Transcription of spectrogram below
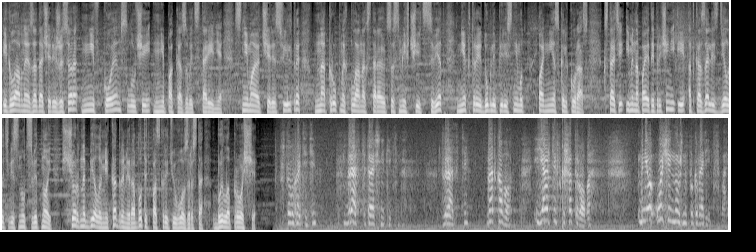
И главная задача режиссера – ни в коем случае не показывать старение. Снимают через фильтры, на крупных планах стараются смягчить свет – некоторые дубли переснимут по нескольку раз. Кстати, именно по этой причине и отказались делать весну цветной. С черно-белыми кадрами работать по скрытию возраста было проще. Что вы хотите? Здравствуйте, товарищ Никитин. Здравствуйте. Вы от кого? Я артистка Шатрова. Мне очень нужно поговорить с вами.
